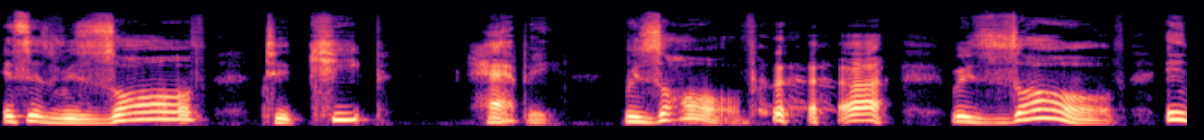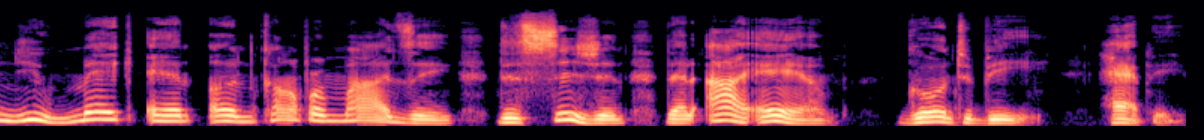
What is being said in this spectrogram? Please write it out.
It says, resolve to keep happy. resolve, resolve in you, make an uncompromising decision that I am going to be happy.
